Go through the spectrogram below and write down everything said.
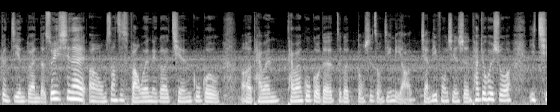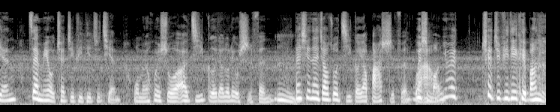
更尖端的。所以现在呃，我们上次访问那个前 Google 呃台湾台湾 Google 的这个。董事总经理啊，简立峰先生，他就会说，以前在没有 ChatGPT 之前，我们会说呃及格叫做六十分，嗯，但现在叫做及格要八十分，为什么？因为 ChatGPT 可以帮你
